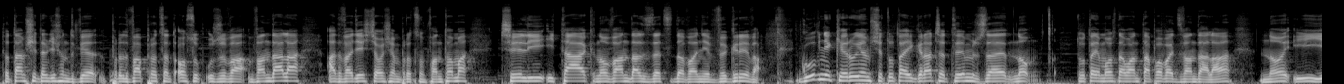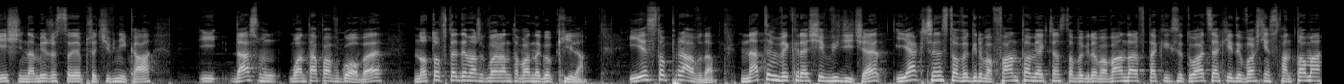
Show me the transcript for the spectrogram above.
to tam 72% osób używa Vandala, a 28% Fantoma, czyli i tak no Vandal zdecydowanie wygrywa. Głównie kierują się tutaj gracze tym, że no tutaj można one-tapować z Vandala, no i jeśli namierzysz sobie przeciwnika i dasz mu one-tapa w głowę, no to wtedy masz gwarantowanego killa. I jest to prawda. Na tym wykresie widzicie, jak często wygrywa Phantom, jak często wygrywa Vandal w takich sytuacjach, kiedy właśnie z Phantoma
